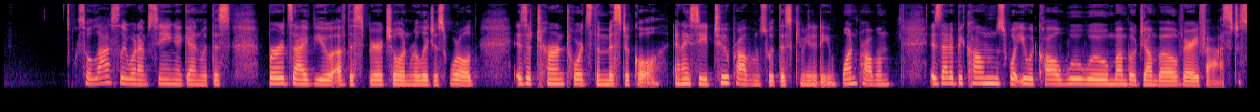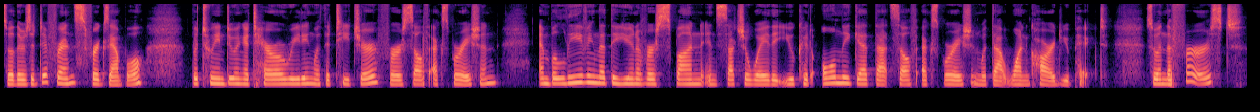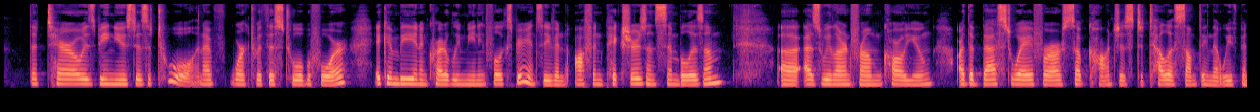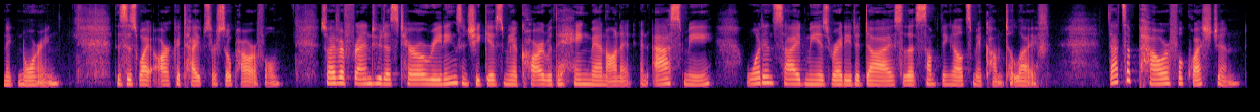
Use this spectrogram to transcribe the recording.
So, lastly, what I'm seeing again with this bird's eye view of the spiritual and religious world is a turn towards the mystical. And I see two problems with this community. One problem is that it becomes what you would call woo woo mumbo jumbo very fast. So, there's a difference, for example, between doing a tarot reading with a teacher for self exploration and believing that the universe spun in such a way that you could only get that self exploration with that one card you picked. So, in the first, the tarot is being used as a tool, and I've worked with this tool before. It can be an incredibly meaningful experience, even often pictures and symbolism uh, as we learned from Carl Jung, are the best way for our subconscious to tell us something that we've been ignoring. This is why archetypes are so powerful. So, I have a friend who does tarot readings, and she gives me a card with a hangman on it and asks me what inside me is ready to die so that something else may come to life. That's a powerful question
